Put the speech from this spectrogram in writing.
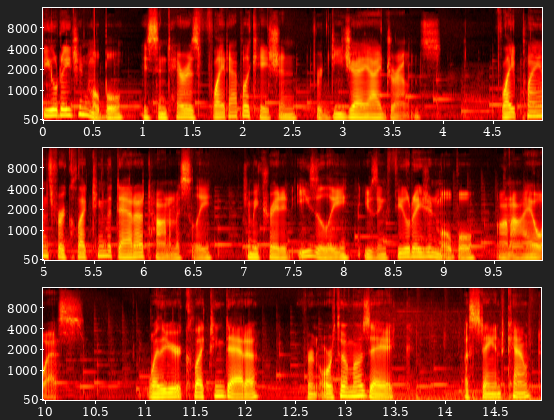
Field Agent Mobile is Sentera's flight application for DJI drones. Flight plans for collecting the data autonomously can be created easily using Field Agent Mobile on iOS. Whether you're collecting data for an orthomosaic, a stand count,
